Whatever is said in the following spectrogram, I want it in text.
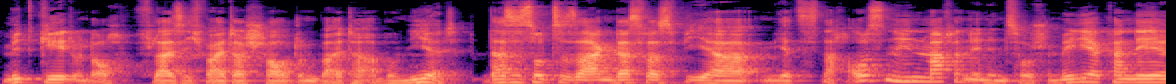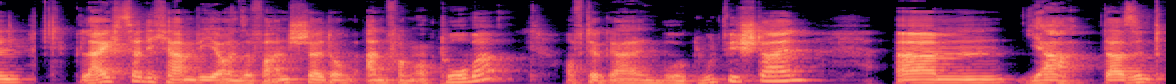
mitgeht und auch fleißig weiter schaut und weiter abonniert. Das ist sozusagen das, was wir jetzt nach außen hin machen in den Social Media Kanälen. Gleichzeitig haben wir ja unsere Veranstaltung Anfang Oktober auf der geilen Burg Ludwigstein. Ähm, ja, da sind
